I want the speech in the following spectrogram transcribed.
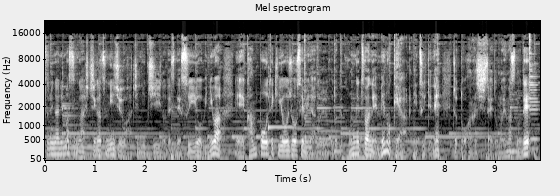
末になりますが、7月28日のですね、水曜日には、えー、漢方的養生セミナーということで、今月はね、目のケアについてね、ちょっとお話ししたいと思いますので、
